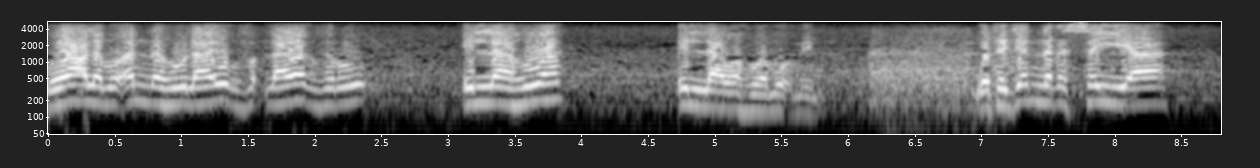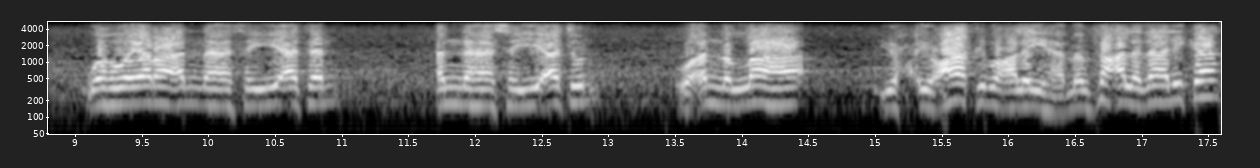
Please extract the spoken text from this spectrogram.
ويعلم أنه لا يغفر, لا يغفر إلا هو إلا وهو مؤمن. وتجنب السيئة وهو يرى أنها سيئة أنها سيئة وأن الله يعاقب عليها. من فعل ذلك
